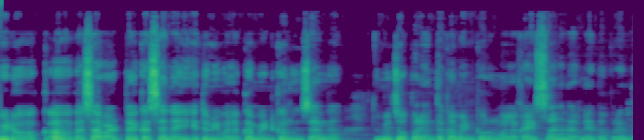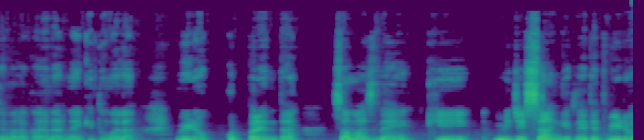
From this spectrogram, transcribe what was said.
व्हिडिओ कसा वाटतोय कसा नाही हे तुम्ही मला कमेंट करून सांगा. तुम्ही जोपर्यंत कमेंट करून मला काहीच सांगणार नाही तोपर्यंत मला कळणार नाही की तुम्हाला व्हिडिओ कुठपर्यंत समजलं आहे की मी जे सांगितलं आहे त्यात व्हिडिओ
